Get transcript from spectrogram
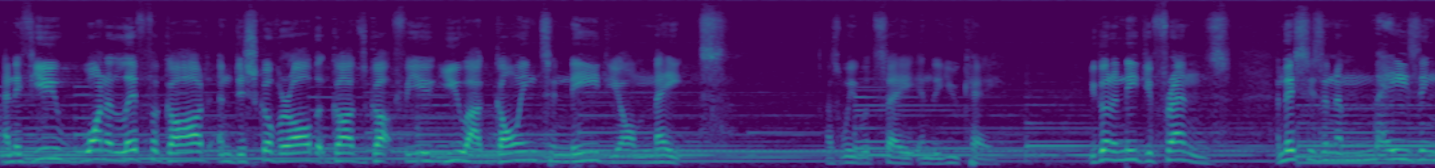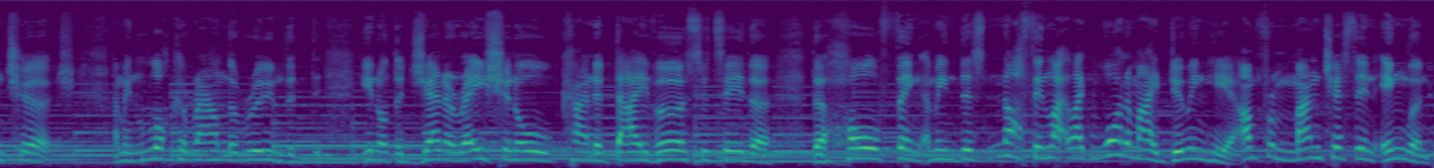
And if you want to live for God and discover all that God's got for you, you are going to need your mates, as we would say in the UK. You're going to need your friends. And this is an amazing church. I mean, look around the room, the, you know, the generational kind of diversity, the, the whole thing. I mean, there's nothing like, like, what am I doing here? I'm from Manchester in England,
